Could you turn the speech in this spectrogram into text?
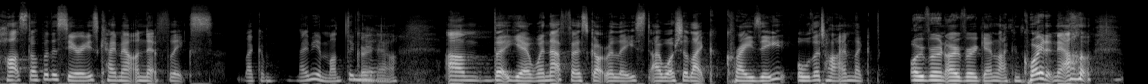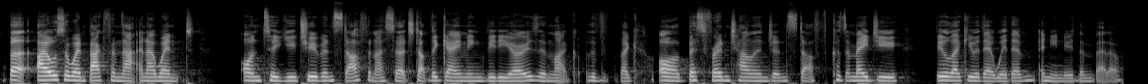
Heartstopper the series came out on Netflix like a, maybe a month ago Yeah. now. Um, but yeah, when that first got released, I watched it like crazy all the time, like over and over again. I can quote it now. but I also went back from that and I went onto YouTube and stuff, and I searched up the gaming videos and like the like oh best friend challenge and stuff because it made you feel like you were there with them and you knew them better.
